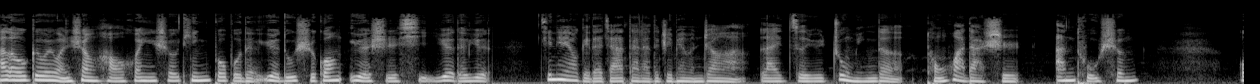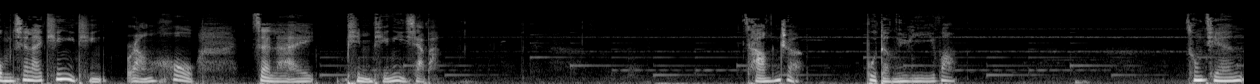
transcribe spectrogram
Hello，各位晚上好，欢迎收听波波的阅读时光，月是喜悦的月。今天要给大家带来的这篇文章啊，来自于著名的童话大师安徒生。我们先来听一听，然后再来品评一下吧。藏着，不等于遗忘。从前，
